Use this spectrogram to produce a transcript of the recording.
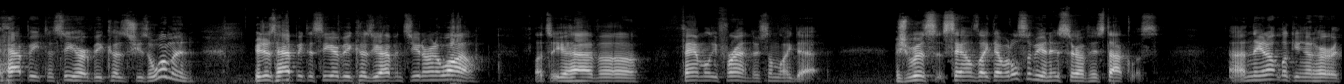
happy to see her because she's a woman. You're just happy to see her because you haven't seen her in a while. Let's say you have a family friend or something like that. sounds like that would also be an Isser of Histaklis. And you're not looking at her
